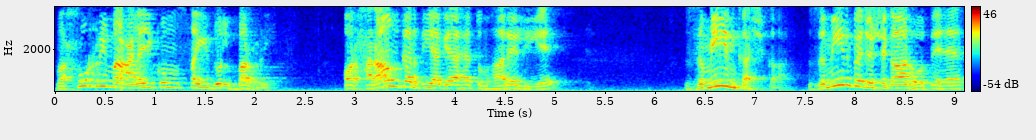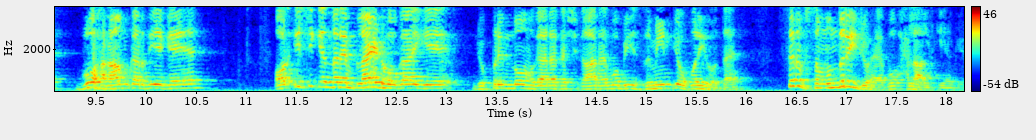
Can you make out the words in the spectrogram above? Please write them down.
وہ حرم علیکم سعید البری اور حرام کر دیا گیا ہے تمہارے لیے زمین کا شکار۔ زمین پہ جو شکار ہوتے ہیں، وہ حرام کر دیے گئے ہیں۔ اور اسی کے اندر امپلائڈ ہوگا یہ جو پرندوں وغیرہ کا شکار ہے، وہ بھی زمین کے اوپر ہی ہوتا ہے۔ صرف سمندری جو ہے، وہ حلال کیا گیا۔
